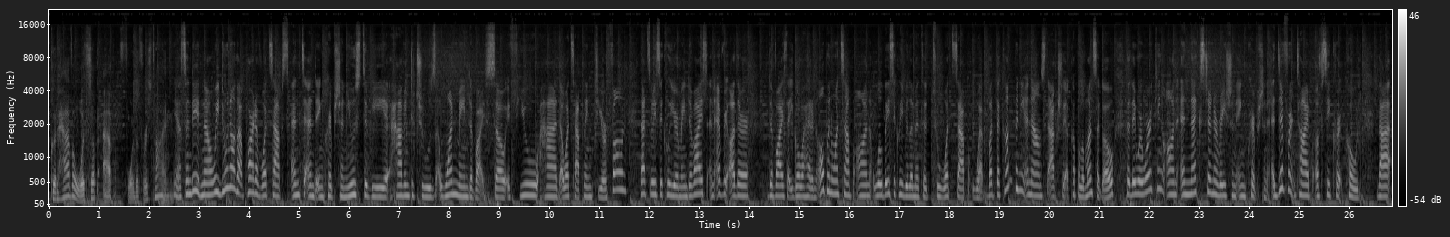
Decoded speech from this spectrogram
could have a WhatsApp app for the first time. Yes, indeed. Now, we do know that part of WhatsApp's end to end encryption used to be having to choose one main device. So, if you had a WhatsApp link to your phone, that's basically your main device, and every other device that you go ahead and open WhatsApp on will basically be limited to WhatsApp web. But the company announced actually a couple of months ago that they were working on a next generation encryption, a different type of secret code that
